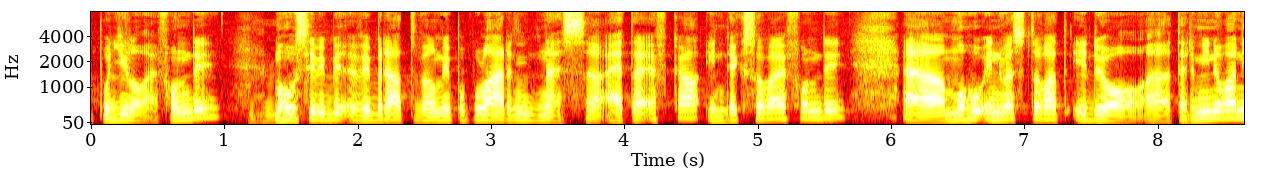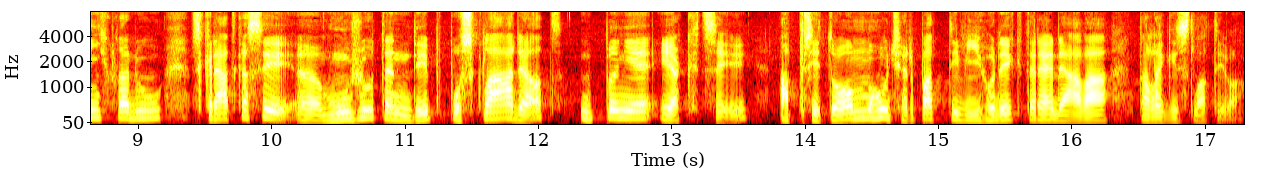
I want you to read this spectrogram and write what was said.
podílové fondy. Mm-hmm. Mohu si vybrat velmi populární dnes ETF, indexové fondy. Mohu investovat i do termínovaných kladů. Zkrátka si můžu ten dip poskládat úplně jak chci a přitom mohu čerpat ty výhody, které dává ta legislativa.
